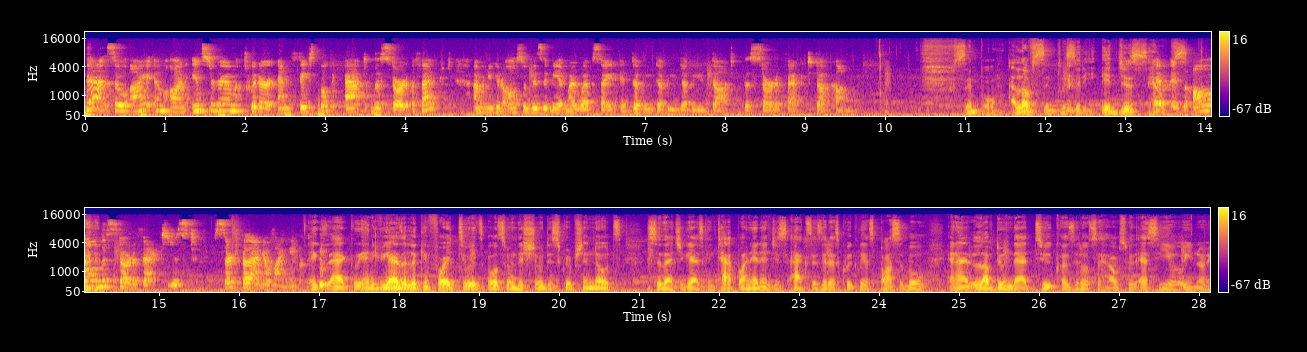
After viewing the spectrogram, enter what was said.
Yeah, so I am on Instagram, Twitter, and Facebook at The Start Effect. Um, you can also visit me at my website at www.thestarteffect.com. Simple. I love simplicity. It just Yep, helps. it's all The Start Effect. Just search for that and you'll find me. Exactly. And if you guys are looking forward to it, it's also in the show description notes so that you guys can tap on it and just access it as quickly as possible. And I love doing that too because it also helps with SEO, you know,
